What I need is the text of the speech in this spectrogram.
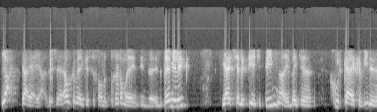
Ja, ja, ja, ja. Dus elke week is er gewoon een programma in, in, de, in de Premier League. Jij selecteert je team. Nou, een beetje goed kijken wie er,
